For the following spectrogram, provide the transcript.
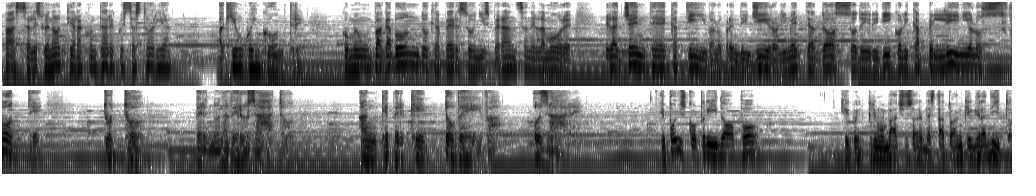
passa le sue notti a raccontare questa storia a chiunque incontri, come un vagabondo che ha perso ogni speranza nell'amore e la gente è cattiva, lo prende in giro, gli mette addosso dei ridicoli cappellini e lo sfotte. Tutto per non aver osato, anche perché doveva osare. E poi scoprì dopo che quel primo bacio sarebbe stato anche gradito.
